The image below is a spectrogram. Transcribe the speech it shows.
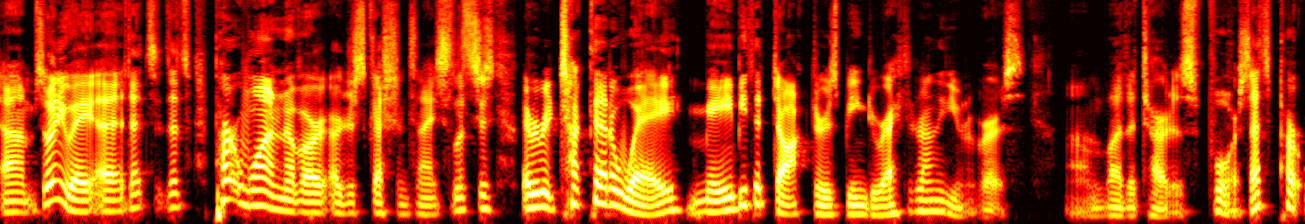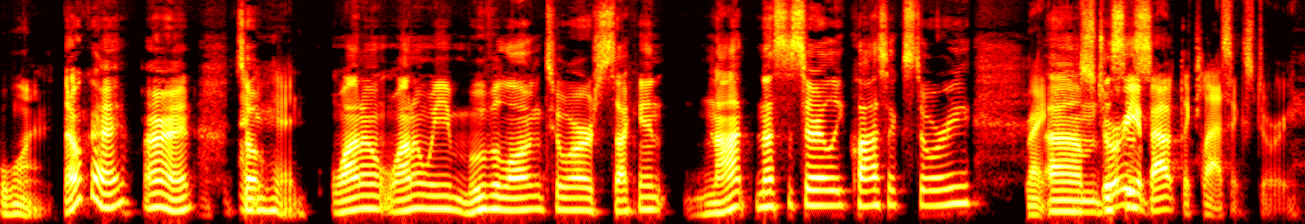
Um, so anyway, uh, that's that's part one of our, our discussion tonight. So let's just everybody tuck that away. Maybe the Doctor is being directed around the universe um, by the TARDIS force. That's part one. okay. All right. So So why don't why don't we move along to our second, not necessarily classic story? right, um, story is- about the classic story.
